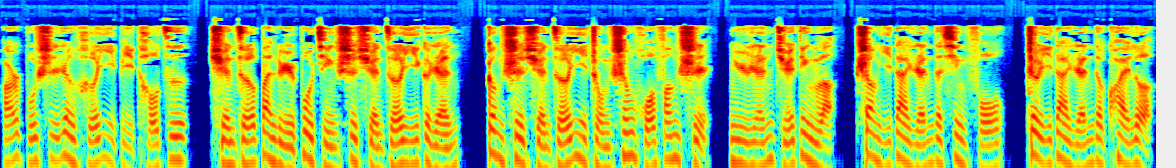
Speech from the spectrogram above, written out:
而不是任何一笔投资。选择伴侣不仅是选择一个人，更是选择一种生活方式。女人决定了上一代人的幸福，这一代人的快乐，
